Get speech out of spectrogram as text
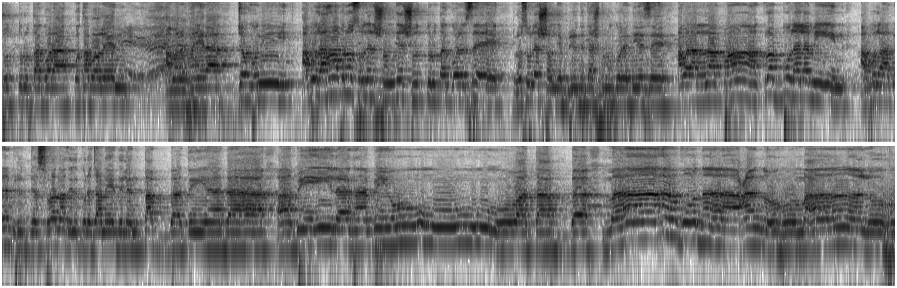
শত্রুতা করা। কথা বলেন। আমার ভাইয়েরা যখনই আবুল আহাব রসুলের সঙ্গে শত্রুতা করেছে, রসুলের সঙ্গে বিরোধিতা শুরু করে দিয়েছে, আমার আল্লাহ পাক রব্বুল আলামিন আবুল আহাবের বিরুদ্ধে সূরা নাজিল করে জানিয়ে দিলেন, তাব্বাত ইয়াদা আবি ওয়া তাব মা আনহু মালুহু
